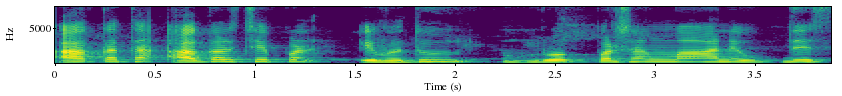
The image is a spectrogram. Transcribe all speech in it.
આ કથા આગળ છે પણ એ વધુ રોગ પ્રસંગમાં અને ઉપદેશ,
